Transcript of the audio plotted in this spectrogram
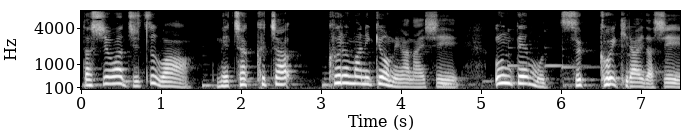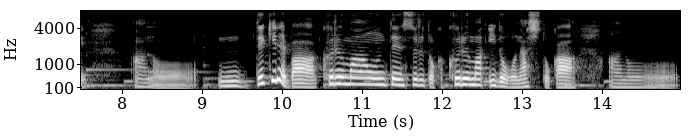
私は実はめちゃくちゃ車に興味がないし運転もすっごい嫌いだしあのできれば車を運転するとか車移動なしとかあの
